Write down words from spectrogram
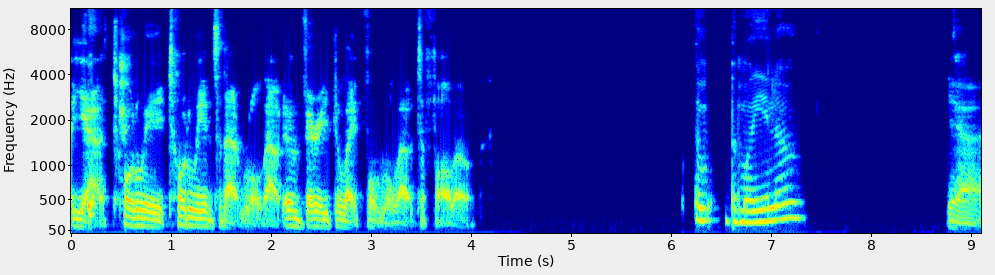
yeah, totally, totally into that rollout. A very delightful rollout to follow. The, the more you know. Yeah,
